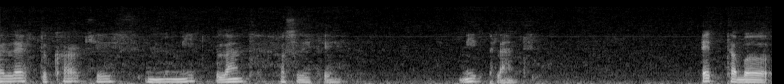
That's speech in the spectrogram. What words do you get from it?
I left the car case in the meat plant facility. Meat plant. Et tabağının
